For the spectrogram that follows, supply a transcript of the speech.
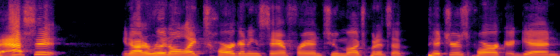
Bassitt, you know, I really don't like targeting San Fran too much, but it's a pitcher's park again.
